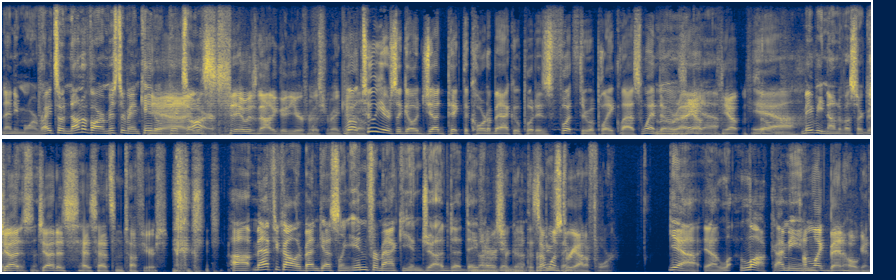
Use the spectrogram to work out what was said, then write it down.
anymore, right? So none of our Mr. Mankato yeah, picks it are. was, it was not a good year for Mr. Mankato. Well, two years ago, Judd picked the quarterback who put his foot through a plate glass window, Mm, right? Yep. Yeah. Yep. Yeah. Maybe none of us are good at Judd, this. Judd has, has had some tough years. Uh, Matthew Coller, Ben Goessling, in for Mackey and Judd. Uh, Dave None of us are Harrigan. good uh, at this. I won three out of four. Yeah, yeah. L- luck. I mean, I'm like Ben Hogan.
